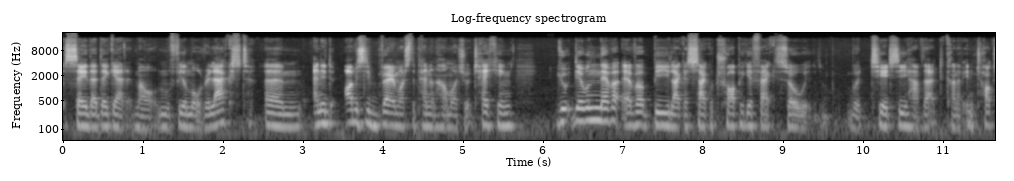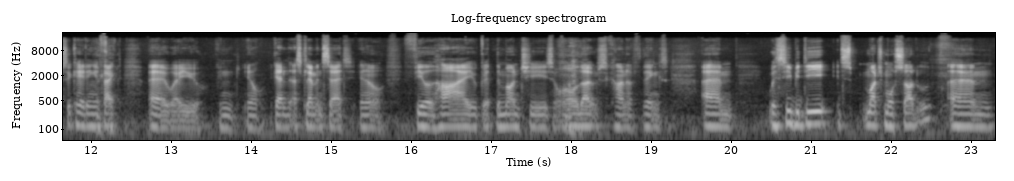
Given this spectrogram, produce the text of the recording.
say that they get more, feel more relaxed, um, and it obviously very much depends on how much you're taking. You, there will never ever be like a psychotropic effect. So with THC have that kind of intoxicating effect, uh, where you can, you know, again as Clemens said, you know, feel high, you get the munchies or all those kind of things. Um, with CBD, it's much more subtle, um,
